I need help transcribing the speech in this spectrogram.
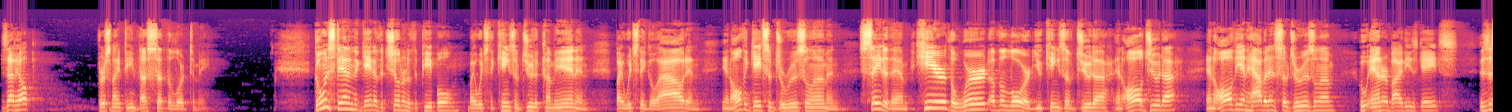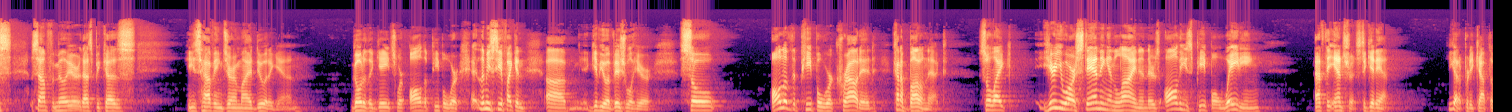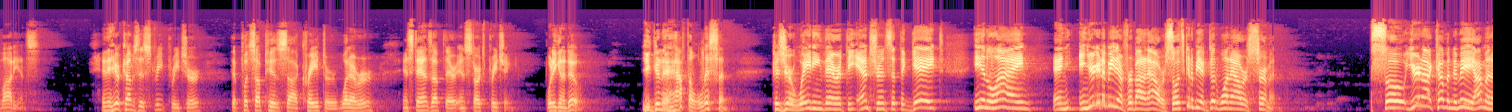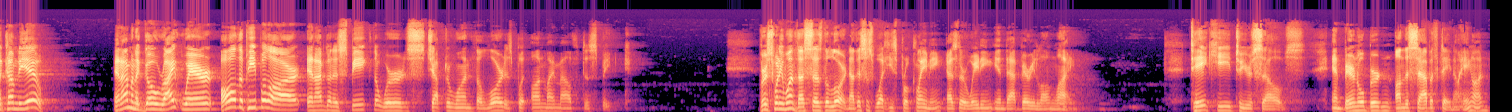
Does that help? Verse 19, thus said the Lord to me. Go and stand in the gate of the children of the people, by which the kings of Judah come in and by which they go out, and in all the gates of Jerusalem, and say to them, Hear the word of the Lord, you kings of Judah, and all Judah, and all the inhabitants of Jerusalem who enter by these gates. This sound familiar? That's because he's having Jeremiah do it again go to the gates where all the people were. Let me see if I can uh, give you a visual here. So, all of the people were crowded, kind of bottlenecked. So, like, here you are standing in line, and there's all these people waiting at the entrance to get in. You got a pretty captive audience. And then here comes this street preacher that puts up his uh, crate or whatever and stands up there and starts preaching. What are you going to do? You're going to have to listen because you're waiting there at the entrance at the gate in line and, and you're going to be there for about an hour. So it's going to be a good one hour sermon. So you're not coming to me. I'm going to come to you. And I'm going to go right where all the people are, and I'm going to speak the words, chapter 1, the Lord has put on my mouth to speak. Verse 21, thus says the Lord. Now, this is what he's proclaiming as they're waiting in that very long line. Take heed to yourselves and bear no burden on the Sabbath day. Now, hang on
